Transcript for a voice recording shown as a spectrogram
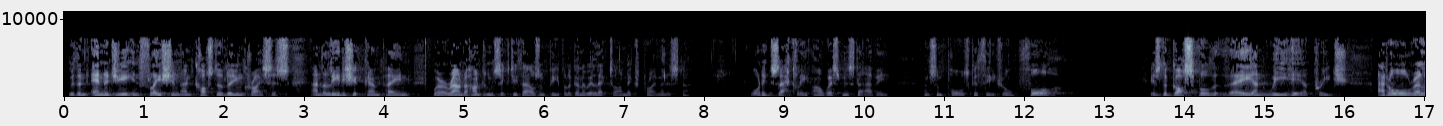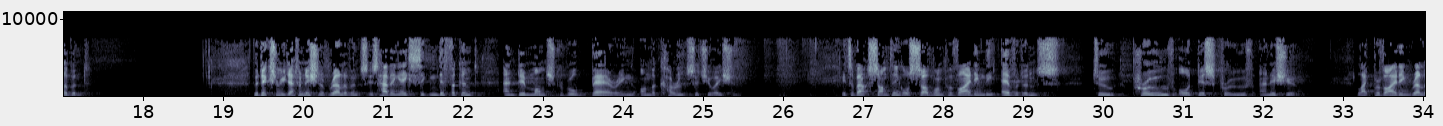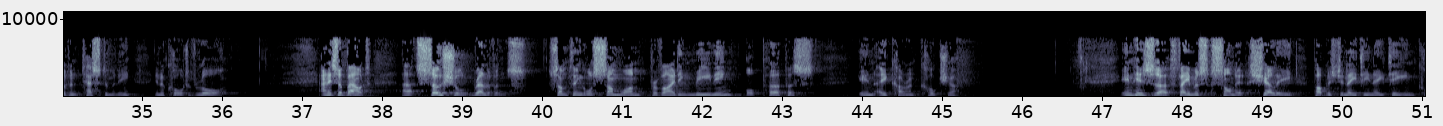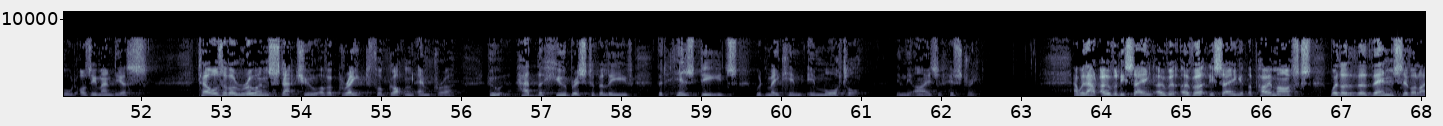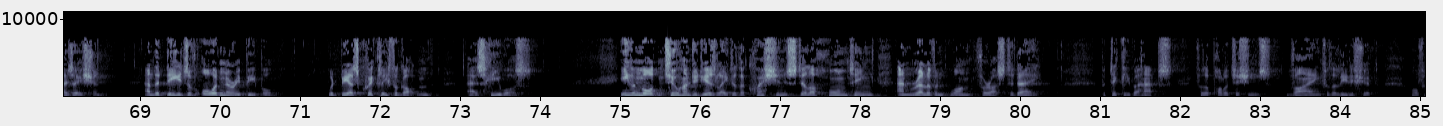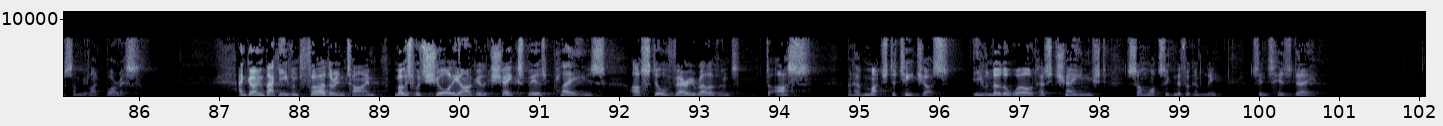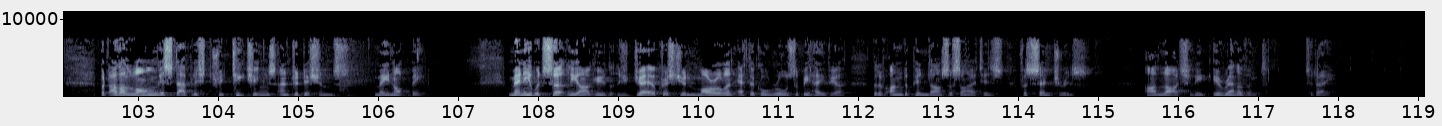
with an energy, inflation, and cost of living crisis, and a leadership campaign where around 160,000 people are going to elect our next Prime Minister, what exactly are Westminster Abbey and St Paul's Cathedral for? Is the gospel that they and we here preach at all relevant? The dictionary definition of relevance is having a significant and demonstrable bearing on the current situation. It's about something or someone providing the evidence to prove or disprove an issue, like providing relevant testimony in a court of law. And it's about uh, social relevance, something or someone providing meaning or purpose in a current culture. In his uh, famous sonnet, Shelley, published in 1818, called Ozymandias, tells of a ruined statue of a great forgotten emperor who had the hubris to believe that his deeds would make him immortal in the eyes of history. And without overly saying, over, overtly saying it, the poem asks whether the then civilization and the deeds of ordinary people would be as quickly forgotten as he was. Even more than 200 years later, the question is still a haunting and relevant one for us today, particularly perhaps for the politicians vying for the leadership or for somebody like Boris. And going back even further in time, most would surely argue that Shakespeare's plays are still very relevant to us and have much to teach us, even though the world has changed somewhat significantly since his day. But other long established teachings and traditions may not be. Many would certainly argue that the Judeo Christian moral and ethical rules of behavior that have underpinned our societies for centuries are largely irrelevant today.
